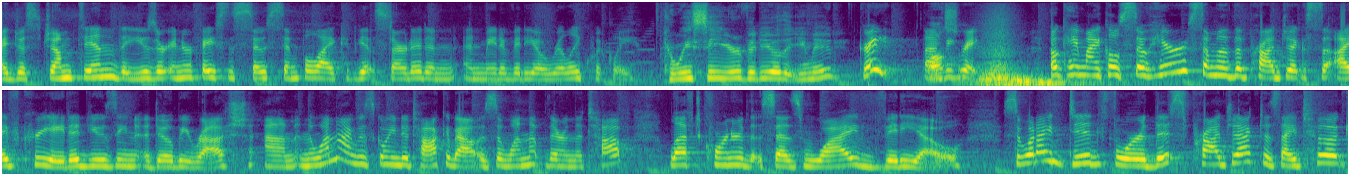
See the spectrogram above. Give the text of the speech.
I just jumped in. The user interface is so simple, I could get started and, and made a video really quickly. Can we see your video that you made? Great, that'd awesome. be great. Okay, Michael, so here are some of the projects that I've created using Adobe Rush. Um, and the one I was going to talk about is the one up there in the top left corner that says Why Video. So what I did for this project is I took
